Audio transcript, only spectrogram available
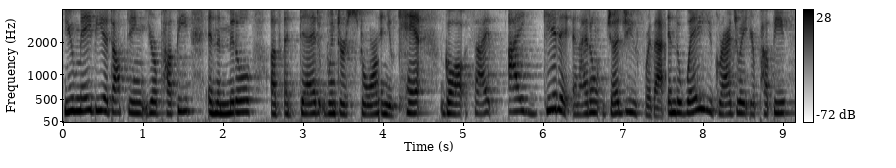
You may be adopting your puppy in the middle of a dead winter storm and you can't go outside. I get it and I don't judge you for that. And the way you graduate your puppy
